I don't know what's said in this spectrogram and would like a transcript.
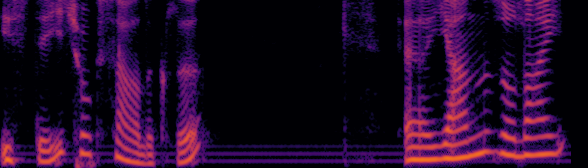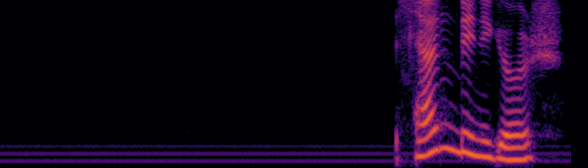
isteği çok sağlıklı. E, yalnız olay sen beni gör,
